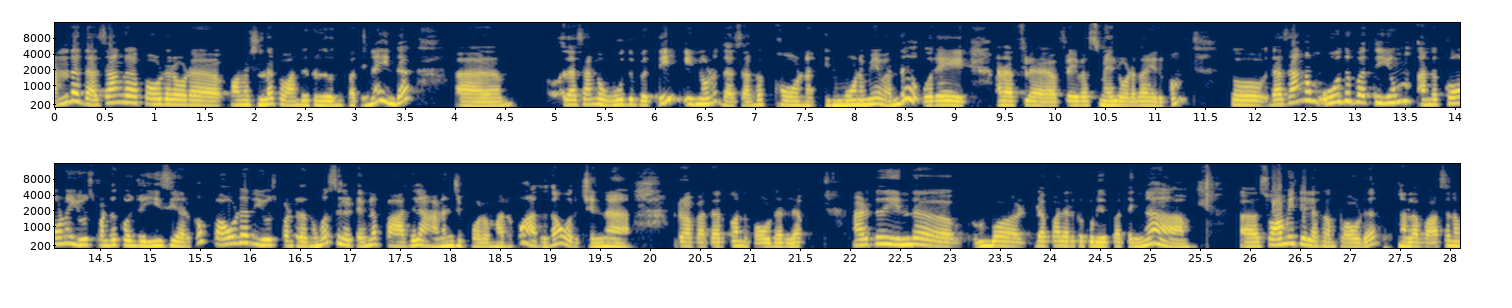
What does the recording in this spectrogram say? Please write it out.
அந்த தசாங்க பவுடரோட ஃபார்மேஷன் தான் இப்போ வந்திருக்கிறது வந்து பார்த்தீங்கன்னா இந்த தசாங்க ஊதுபத்தி இன்னொன்று தசாங்க கோணு இது மூணுமே வந்து ஒரே அந்த ஃப்ளே ஃப்ளேவர் ஸ்மெல்லோட தான் இருக்கும். ஸோ தசாங்கம் ஊதுபத்தியும் அந்த கோனும் யூஸ் பண்ணுறது கொஞ்சம் ஈஸியாக இருக்கும். பவுடர் யூஸ் பண்ணுறதுங்க சில டைமில் பாதியில் அணைஞ்சு போகிற மாதிரி இருக்கும். அதுதான் ஒரு சின்ன ட்ராபேக்காக இருக்கும் அந்த பவுடரில் அடுத்தது இந்த டப்பாவில் இருக்கக்கூடிய பார்த்திங்கன்னா சுவாமி திலகம் பவுடர் நல்லா வாசனை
